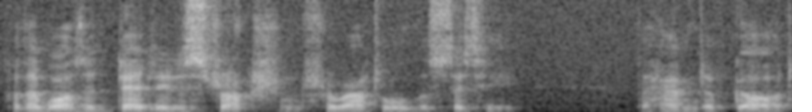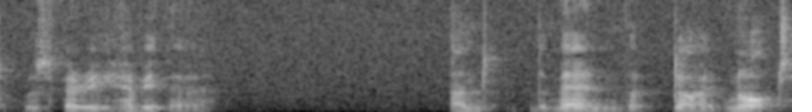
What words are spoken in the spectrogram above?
For there was a deadly destruction throughout all the city. The hand of God was very heavy there. And the men that died not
